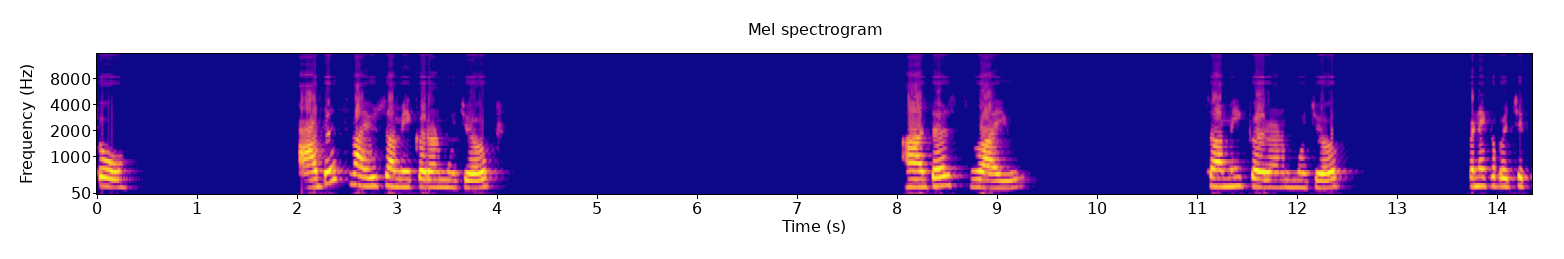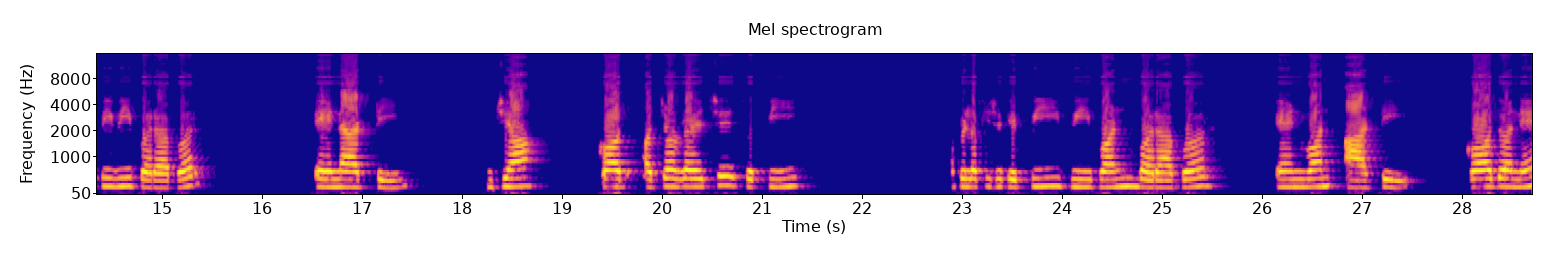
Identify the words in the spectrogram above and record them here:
તો આદર્શ વાયુ સમીકરણ મુજબ આદર્શ વાયુ સમીકરણ મુજબ આપણને ખબર છે પીવી બરાબર એનઆરટી જ્યાં કદ અચળ રહે છે, તો પી આપણે લખી શકીએ પી વી વન બરાબર એન વન આરટી કદ અને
